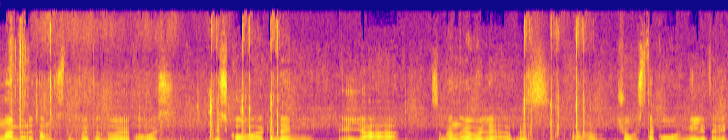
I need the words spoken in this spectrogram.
наміри там вступити до якогось військової академії. Я себе не уявляю без е, чогось такого мілітарі.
